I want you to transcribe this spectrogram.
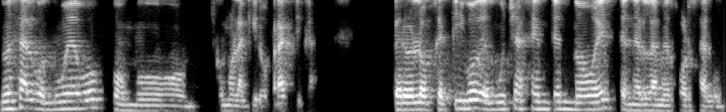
no es algo nuevo como, como la quiropráctica. Pero el objetivo de mucha gente no es tener la mejor salud.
